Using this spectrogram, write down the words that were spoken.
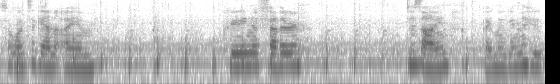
So once again, I am creating a feather design by moving the hoop.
